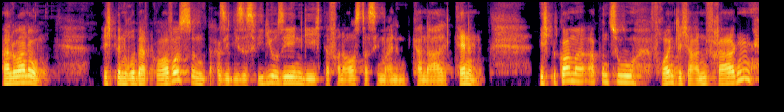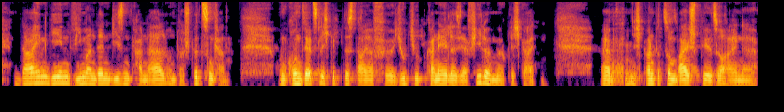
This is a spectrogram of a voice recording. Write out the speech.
Hallo, hallo. Ich bin Robert Corvus und da Sie dieses Video sehen, gehe ich davon aus, dass Sie meinen Kanal kennen. Ich bekomme ab und zu freundliche Anfragen dahingehend, wie man denn diesen Kanal unterstützen kann. Und grundsätzlich gibt es da ja für YouTube-Kanäle sehr viele Möglichkeiten. Ähm, ich könnte zum Beispiel so eine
